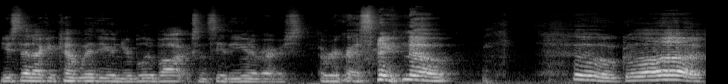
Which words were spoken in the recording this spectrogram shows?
You said I could come with you in your blue box and see the universe. I regret saying no. Oh gosh.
